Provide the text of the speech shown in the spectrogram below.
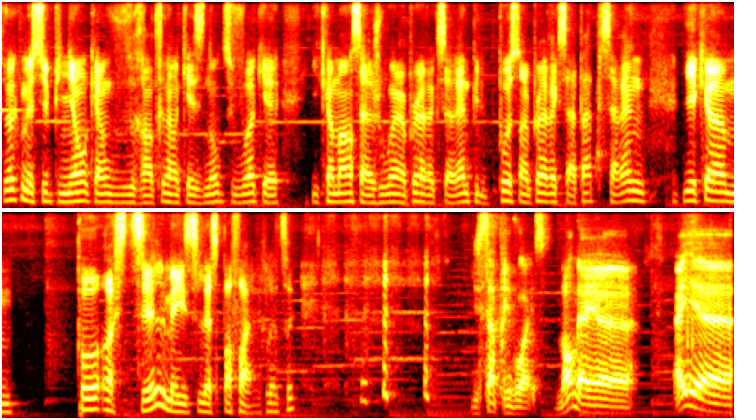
Tu vois que Monsieur Pignon, quand vous rentrez dans le casino, tu vois qu'il commence à jouer un peu avec Soren, puis il le pousse un peu avec sa patte, puis Soren, il est comme pas hostile, mais il se laisse pas faire, là, tu sais. Il s'apprivoise. Bon, ben, euh, hey, euh,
